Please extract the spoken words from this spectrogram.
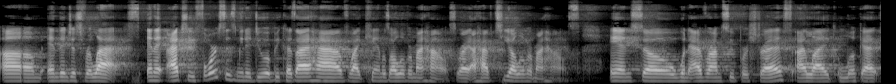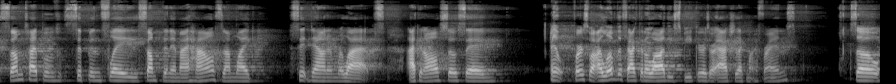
um, and then just relax. And it actually forces me to do it because I have like candles all over my house, right? I have tea all over my house. And so whenever I'm super stressed, I like look at some type of sip and slay something in my house, and I'm like, sit down and relax. I can also say, and first of all, I love the fact that a lot of these speakers are actually like my friends. So,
